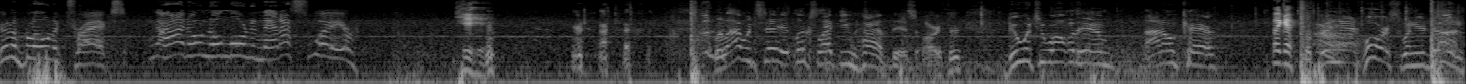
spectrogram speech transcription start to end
Gonna blow the tracks. I don't know more than that, I swear. Yeah. Well, I would say it looks like you have this, Arthur. Do what you want with him. I don't care. But bring that horse when you're done.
